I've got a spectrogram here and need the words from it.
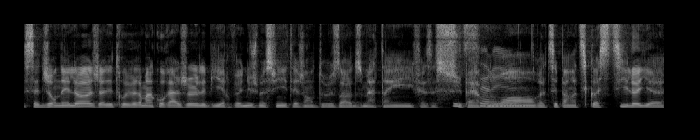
cette journée-là, je l'ai trouvé vraiment courageux. Il est revenu, je me souviens, il était genre 2 heures du matin, il faisait super noir. Tu sais, par Anticosti, là, il y a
